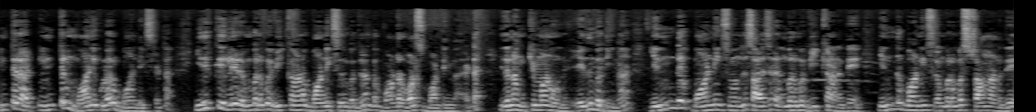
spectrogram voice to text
இன்டர் இன்டர் மாலிகுலர் பாண்டிங்ஸ் ரைட்டா இதுக்கு இதுல ரொம்ப ரொம்ப வீக்கான பாண்டிங்ஸ் எதுன்னு பார்த்தீங்கன்னா அந்த வாண்டர் வால்ஸ் பாண்டிங் தான். ரைட்டா இதெல்லாம் முக்கியமான ஒன்று எது பார்த்தீங்கன்னா எந்த பாண்டிங்ஸ் வந்து சாலிஸ் ரொம்ப ரொம்ப வீக்கானது எந்த பாண்டிங்ஸ் ரொம்ப ரொம்ப ஸ்ட்ராங் ஆனது?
